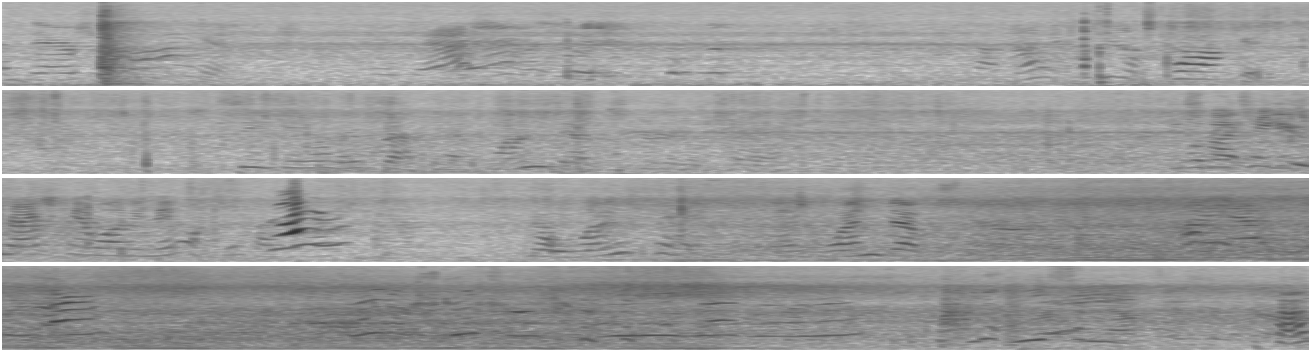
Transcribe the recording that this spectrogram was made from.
And there's Ryan. There's Ashley. Now, don't keep them talking. See, Gail, they've got that one dumpster in the trash. Will they take a trash can? Well, I mean, they won't take our What? trash. No, one can and one dumpster. Hi, Ashley. Huh?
